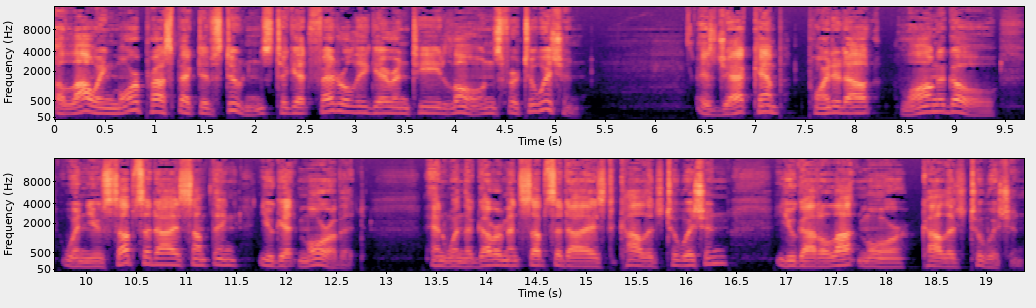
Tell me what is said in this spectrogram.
allowing more prospective students to get federally guaranteed loans for tuition. As Jack Kemp pointed out long ago, when you subsidize something, you get more of it and when the government subsidized college tuition, you got a lot more college tuition.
